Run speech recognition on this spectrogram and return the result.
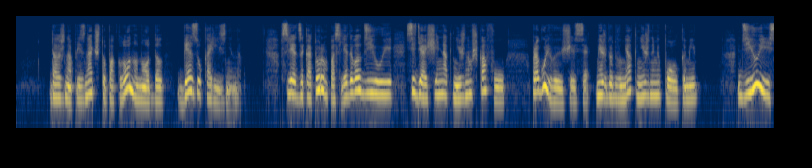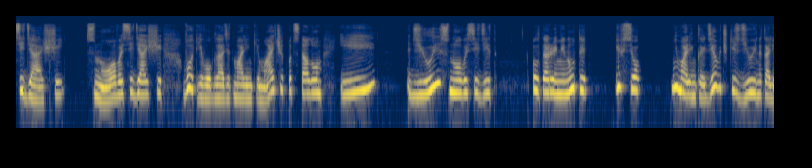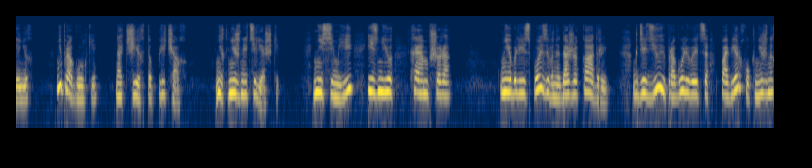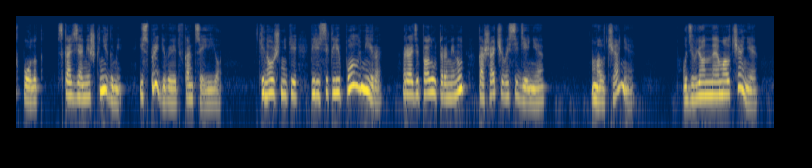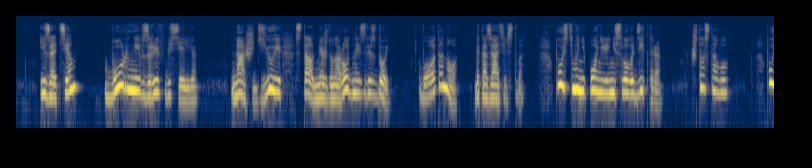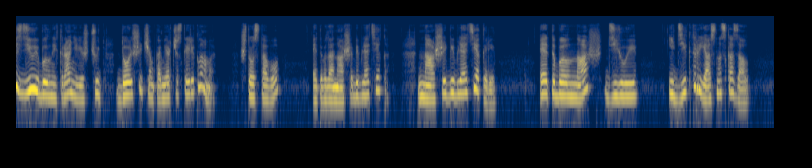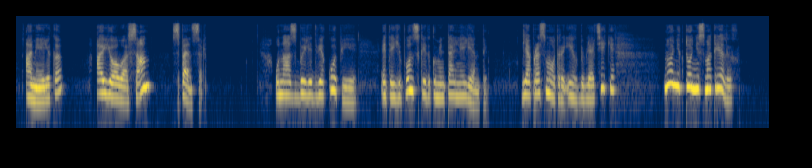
Должна признать, что поклон он отдал безукоризненно. Вслед за которым последовал Дьюи, сидящий на книжном шкафу, прогуливающийся между двумя книжными полками. Дьюи сидящий, снова сидящий, вот его гладит маленький мальчик под столом, и... Дьюи снова сидит. Полторы минуты, и все. Ни маленькой девочки с Дьюи на коленях, ни прогулки на чьих-то плечах, ни книжной тележки, ни семьи из Нью-Хэмпшира. Не были использованы даже кадры, где Дьюи прогуливается по верху книжных полок, скользя меж книгами и спрыгивает в конце ее. Киношники пересекли полмира ради полутора минут кошачьего сидения. Молчание? Удивленное молчание. И затем бурный взрыв веселья. Наш Дьюи стал международной звездой. Вот оно, доказательство. Пусть мы не поняли ни слова диктора. Что с того? Пусть Дьюи был на экране лишь чуть дольше, чем коммерческая реклама. Что с того? Это была наша библиотека. Наши библиотекари. Это был наш Дьюи. И диктор ясно сказал. Америка, Айова Сан, Спенсер. У нас были две копии этой японской документальной ленты. Для просмотра их в библиотеке, но никто не смотрел их.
